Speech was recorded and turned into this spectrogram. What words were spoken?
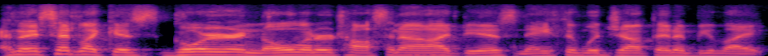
And they said like as Goyer and Nolan are tossing out ideas, Nathan would jump in and be like,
